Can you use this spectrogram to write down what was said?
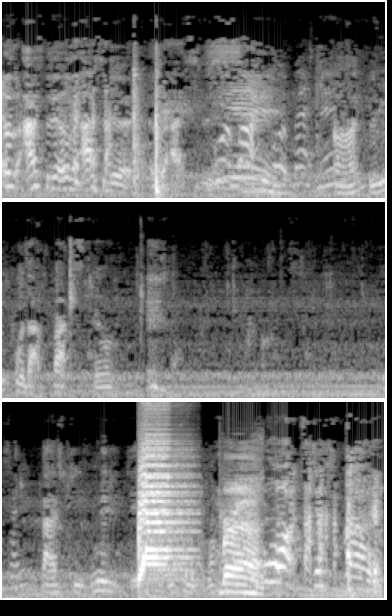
was an accident. It was an accident. It was an accident. Put it back, put it back, man. Uh, let me pull that back still. That's cute. Bruh. What just fell?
